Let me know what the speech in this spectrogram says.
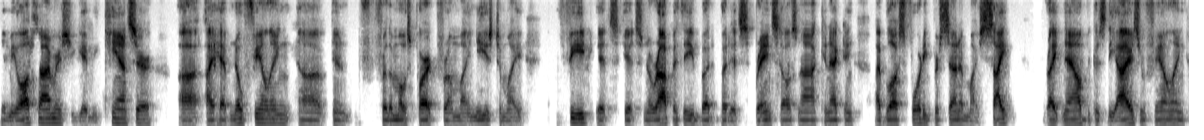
You gave me Alzheimer's, you gave me cancer. Uh, I have no feeling, uh, and for the most part, from my knees to my feet, it's it's neuropathy, but but it's brain cells not connecting. I've lost 40% of my sight right now because the eyes are failing.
